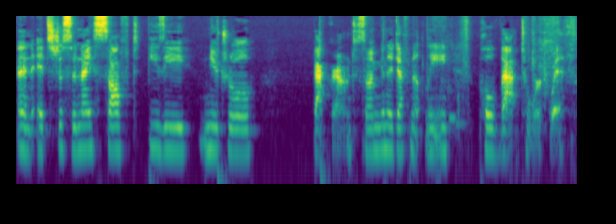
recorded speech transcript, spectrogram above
and it's just a nice, soft, easy, neutral background. So I'm going to definitely pull that to work with.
